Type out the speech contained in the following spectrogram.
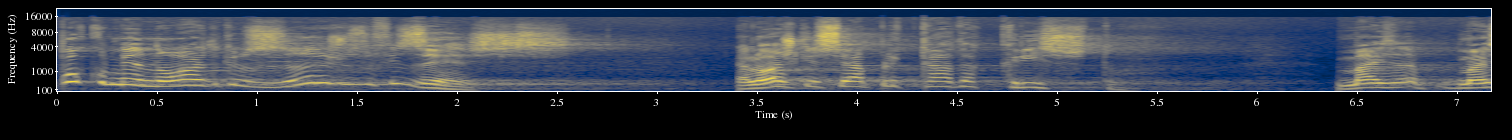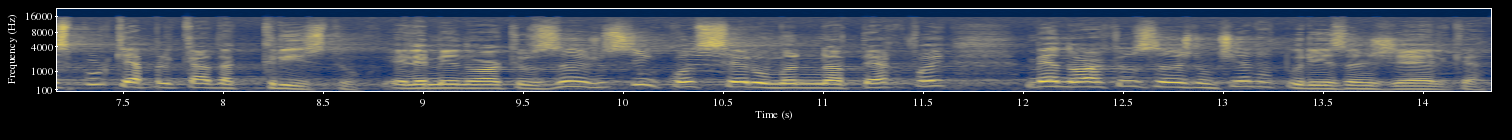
Pouco menor do que os anjos o fizeste. É lógico que isso é aplicado a Cristo. Mas, mas por que aplicado a Cristo? Ele é menor que os anjos? Sim, enquanto ser humano na terra foi menor que os anjos, não tinha natureza angélica.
